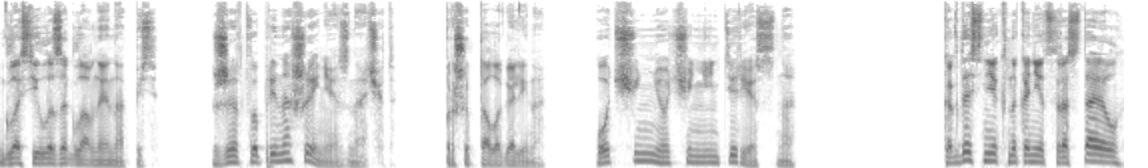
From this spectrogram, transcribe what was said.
гласила заглавная надпись. «Жертвоприношение, значит», – прошептала Галина. «Очень-очень интересно». Когда снег наконец растаял,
